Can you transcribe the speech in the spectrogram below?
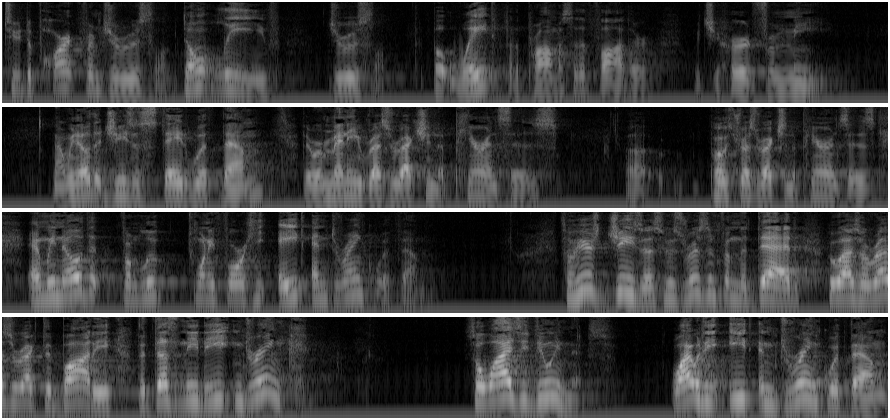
to depart from Jerusalem. Don't leave Jerusalem but wait for the promise of the Father, which you heard from me. Now we know that Jesus stayed with them. There were many resurrection appearances, uh, post resurrection appearances, and we know that from Luke 24, he ate and drank with them. So here's Jesus, who's risen from the dead, who has a resurrected body that doesn't need to eat and drink. So why is he doing this? Why would he eat and drink with them?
